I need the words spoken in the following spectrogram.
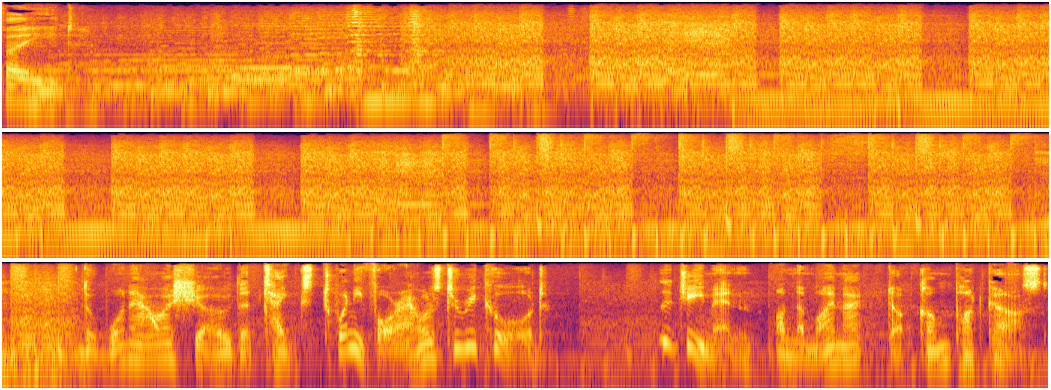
feed. One hour show that takes 24 hours to record. The G Men on the MyMac.com podcast.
